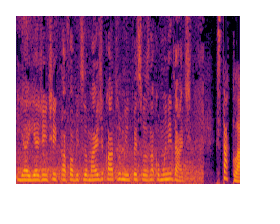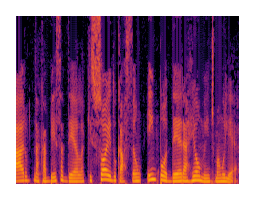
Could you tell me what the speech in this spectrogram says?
E aí a gente alfabetizou mais de 4 mil pessoas na comunidade. Está claro na cabeça dela que só a educação empodera realmente uma mulher.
